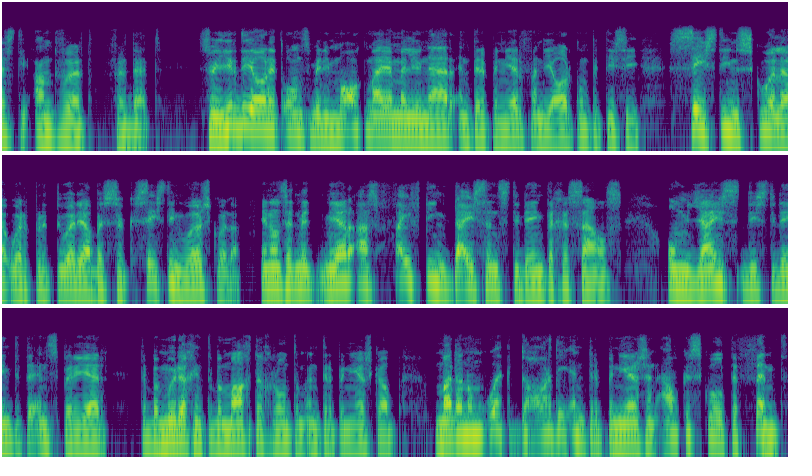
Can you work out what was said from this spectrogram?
is die antwoord vir dit. So hierdie jaar het ons met die Maak my 'n miljonair entrepreneur van die jaar kompetisie 16 skole oor Pretoria besoek, 16 hoërskole. En ons het met meer as 15000 studente gesels om juis die studente te inspireer, te bemoedig en te bemagtig rondom entrepreneurskap, maar dan om ook daardie entrepreneurs in elke skool te vind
